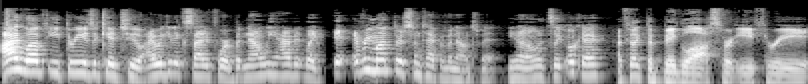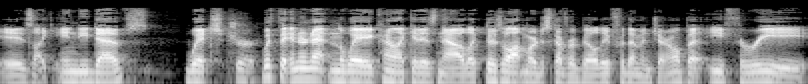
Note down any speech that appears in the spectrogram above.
I loved E3 as a kid too. I would get excited for it, but now we have it like every month. There's some type of announcement. You know, it's like okay, I feel like the big loss for E3 is like indie devs, which Sure. with the internet and the way kind of like it is now, like there's a lot more discoverability for them in general. But E3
